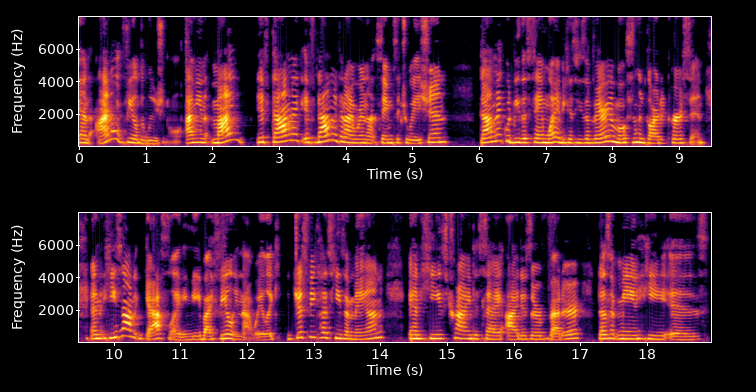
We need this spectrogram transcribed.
and I don't feel delusional. I mean, my if Dominic if Dominic and I were in that same situation. Dominic would be the same way because he's a very emotionally guarded person. And he's not gaslighting me by feeling that way. Like, just because he's a man and he's trying to say, I deserve better, doesn't mean he is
